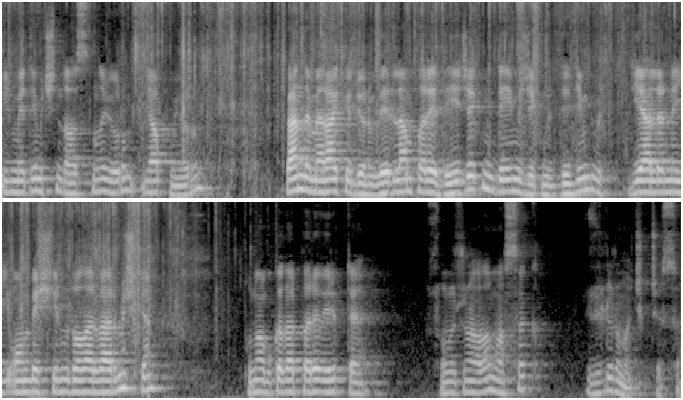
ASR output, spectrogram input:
Bilmediğim için de aslında yorum yapmıyorum. Ben de merak ediyorum. Verilen paraya değecek mi değmeyecek mi? Dediğim gibi diğerlerine 15-20 dolar vermişken buna bu kadar para verip de sonucunu alamazsak üzülürüm açıkçası.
